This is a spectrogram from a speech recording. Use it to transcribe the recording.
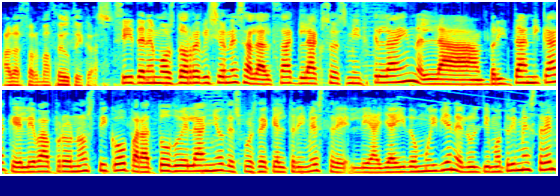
A las farmacéuticas. Sí, tenemos dos revisiones al alza GlaxoSmithKline, la británica que eleva pronóstico para todo el año después de que el trimestre le haya ido muy bien, el último trimestre,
